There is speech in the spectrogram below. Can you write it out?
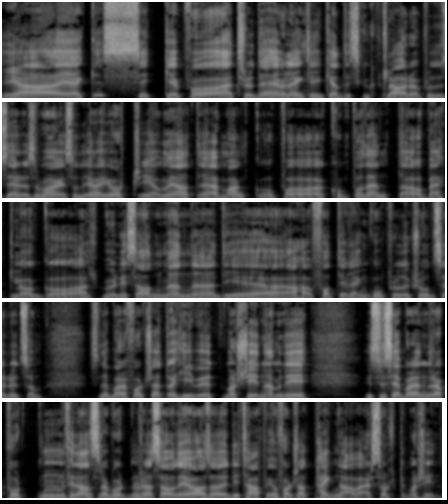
Ja, jeg er ikke sikker på Jeg trodde vel egentlig ikke at de skulle klare å produsere så mange som de har gjort, i og med at det er manko på komponenter og backlog og alt mulig sånn, men eh, de har fått til en god produksjon, ser det ut som. Så det er bare å fortsette å hive ut maskiner. Men de hvis du ser på den rapporten, finansrapporten fra Sony òg, så de taper jo fortsatt penger av hver solgte maskin.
